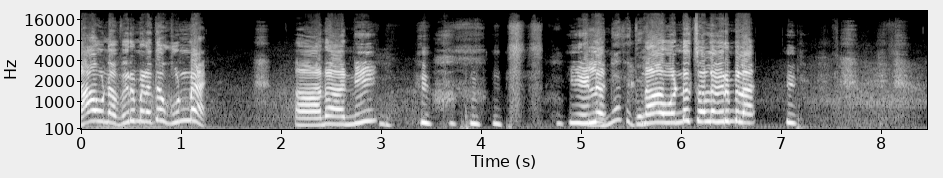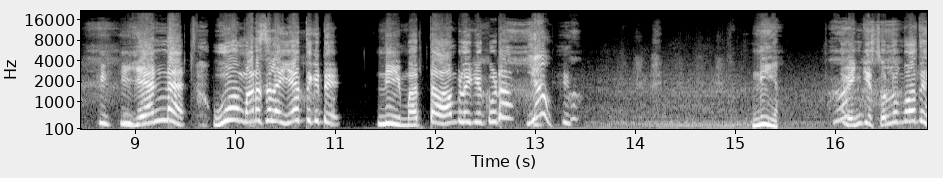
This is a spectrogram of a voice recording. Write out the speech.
நான் உன்னை விரும்பினது உண்மை. ஆனா நீ இல்ல நான் ஒண்ணும் சொல்ல விரும்பல. என்ன? உன் மனசுல ஏத்துக்கிட்டு நீ மத்த ஆம்பளைங்க கூட? யோ! நீ வெங்கி சொல்லும் போது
